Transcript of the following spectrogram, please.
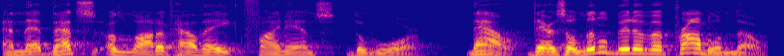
and that, that's a lot of how they finance the war. Now, there's a little bit of a problem, though.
